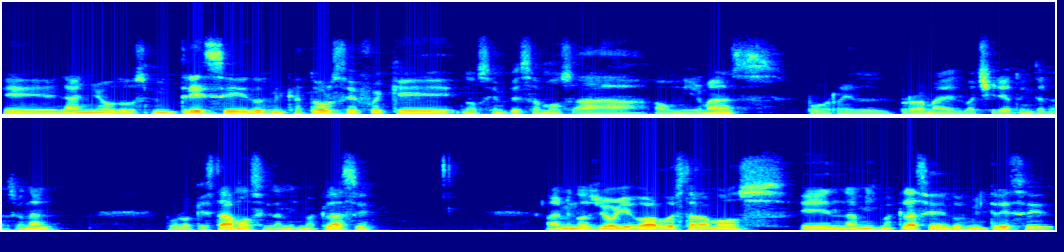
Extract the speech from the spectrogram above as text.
eh, el año 2013-2014 fue que nos empezamos a, a, unir más por el programa del bachillerato internacional, por lo que estábamos en la misma clase. al menos yo y Eduardo estábamos en la misma clase en el 2013.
